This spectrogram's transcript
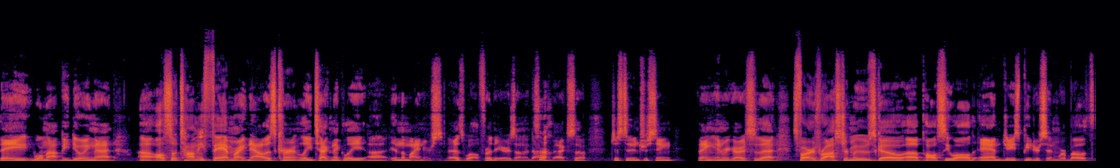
they will not be doing that. Uh, also, Tommy Pham right now is currently technically uh, in the minors as well for the Arizona Diamondbacks. So just an interesting thing in regards to that. As far as roster moves go, uh, Paul Sewald and Jace Peterson were both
